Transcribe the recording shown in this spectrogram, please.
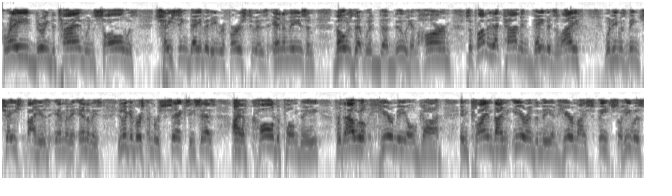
prayed during the time when Saul was chasing David. He refers to his enemies and those that would uh, do him harm. So probably that time in David's life when he was being chased by his enemies. You look at verse number six, he says, I have called upon thee, for thou wilt hear me, O God. Incline thine ear unto me and hear my speech. So he was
